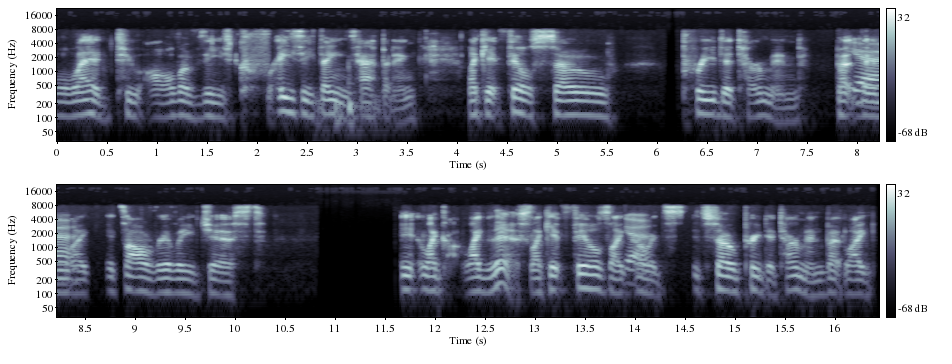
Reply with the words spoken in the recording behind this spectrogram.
led to all of these crazy things happening. Like it feels so predetermined, but Yeah. then like it's all really just it, like like this like it feels like oh, Yeah. oh it's it's so predetermined but like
